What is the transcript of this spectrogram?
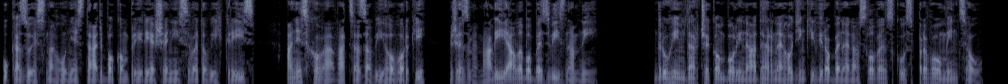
Ukazuje snahu nestáť bokom pri riešení svetových kríz a neschovávať sa za výhovorky, že sme malí alebo bezvýznamní. Druhým darčekom boli nádherné hodinky vyrobené na Slovensku s prvou mincov.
